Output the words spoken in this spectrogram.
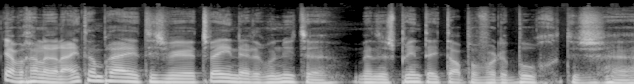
ja, we gaan er een eind aan breien. Het is weer 32 minuten met een sprintetappe voor de boeg. Dus uh,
